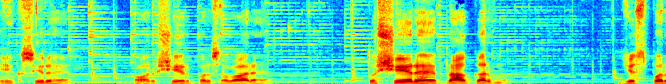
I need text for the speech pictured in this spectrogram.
एक सिर है और शेर पर सवार हैं। तो शेर है प्राकर्म, जिस पर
